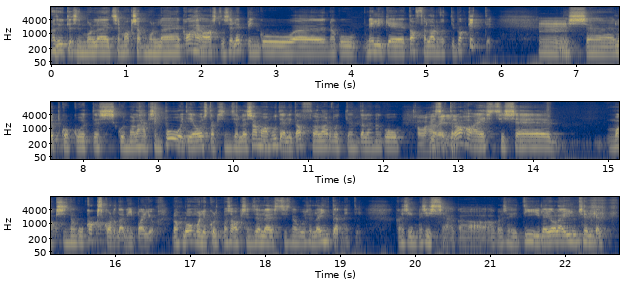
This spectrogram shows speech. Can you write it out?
Nad ütlesid mulle, et see maksab mulle kaheaastase lepingu äh, nagu 4G tahvelarvuti paketti mm.. mis äh, lõppkokkuvõttes, kui ma läheksin poodi ja ostaksin sellesama mudeli tahvelarvuti endale nagu Vahe lihtsalt välja. raha eest, siis see maksis nagu kaks korda nii palju. noh, loomulikult ma saaksin selle eest siis nagu selle interneti ka sinna sisse, aga, aga see diil ei ole ilmselgelt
